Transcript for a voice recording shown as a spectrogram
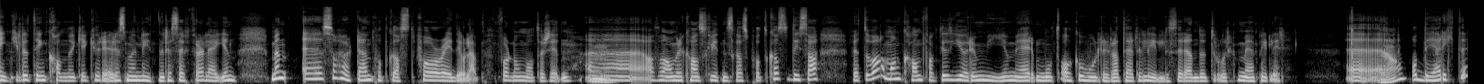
Enkelte ting kan ikke kureres med en liten resept fra legen. Men så hørte jeg en podkast på Radiolab for noen måneder siden. Eh, altså amerikansk vitenskapspodkast, de sa vet du hva, man kan faktisk gjøre mye mer mot alkoholrelaterte lidelser enn du tror med piller. Eh, Ja. Og det er riktig.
